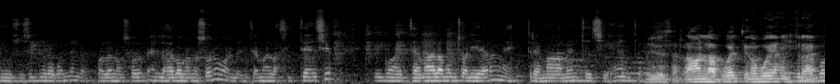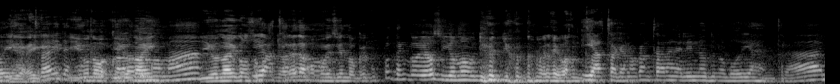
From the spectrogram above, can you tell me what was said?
No sé si tú recuerdas, en la escuela nosotros, en la época nosotros, con el tema de la asistencia y con el tema de la puntualidad eran extremadamente exigentes. Y te cerraban la puerta y no podías Y no entrar. podías y, entrar y y- y tenías que uno, uno ahí, mamá, y uno ahí con su pañoleta como diciendo, ¿qué culpa tengo yo si yo no, yo, yo no me levanto? Y hasta que no cantaran el himno tú no podías entrar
